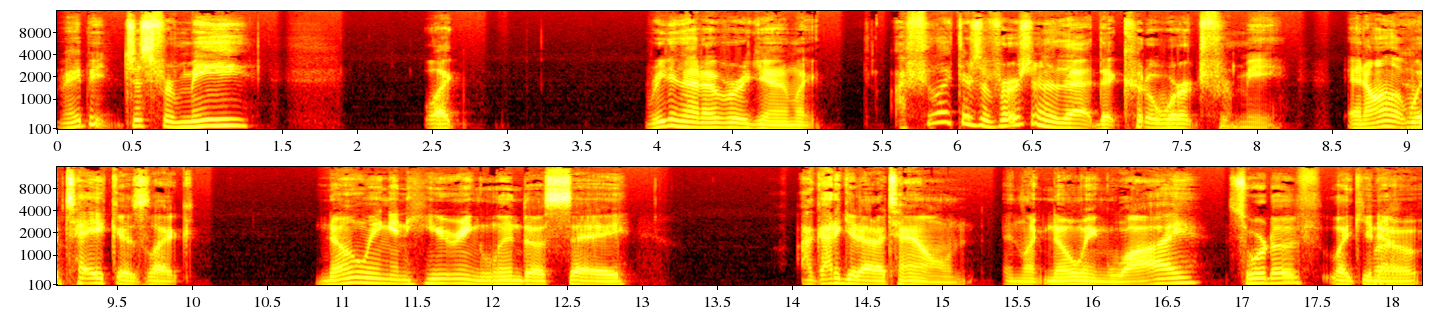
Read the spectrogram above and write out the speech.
maybe just for me like reading that over again I'm like i feel like there's a version of that that could have worked for me and all it Yeah. would take is like knowing and hearing linda say i got to get out of town and like knowing why sort of like you Right. know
